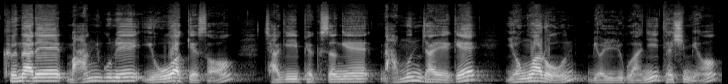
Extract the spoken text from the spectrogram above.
그날에 만군의 여호와께서 자기 백성의 남은 자에게 영화로운 멸관이 되시며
